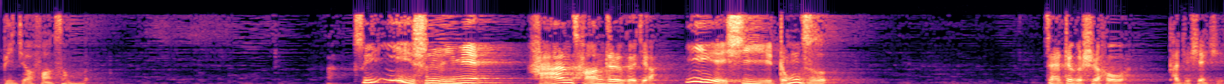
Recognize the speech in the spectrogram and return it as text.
比较放松了啊，所以意识里面含藏这个叫业系种子，在这个时候啊，它就现行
